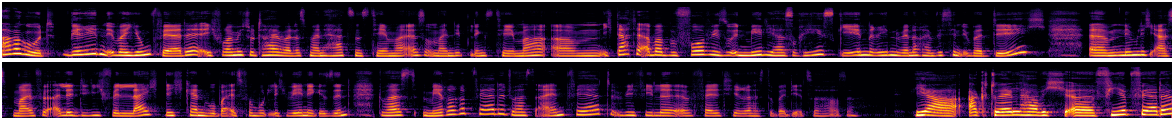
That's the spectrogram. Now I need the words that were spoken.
Aber gut, wir reden über Jungpferde. Ich freue mich total, weil das mein Herzensthema ist und mein Lieblingsthema. Ähm, ich dachte aber, bevor wir so in Medias Res gehen, reden wir noch ein bisschen über dich. Ähm, nämlich erstmal für alle, die dich vielleicht nicht kennen, wobei es vermutlich wenige sind. Du hast mehrere Pferde, du hast ein Pferd. Wie viele äh, Feldtiere hast du bei dir zu Hause? Ja, aktuell habe ich äh, vier Pferde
